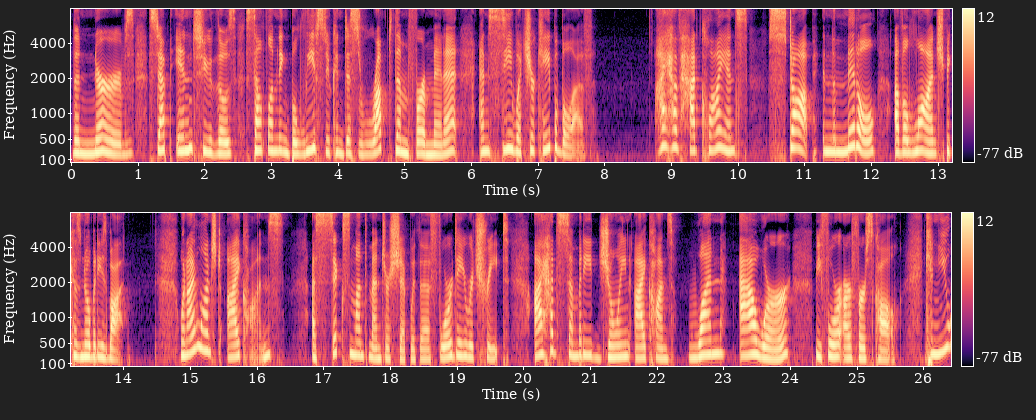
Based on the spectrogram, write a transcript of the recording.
the nerves, step into those self limiting beliefs. You can disrupt them for a minute and see what you're capable of. I have had clients stop in the middle of a launch because nobody's bought. When I launched Icons, a six month mentorship with a four day retreat, I had somebody join Icons one hour before our first call. Can you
